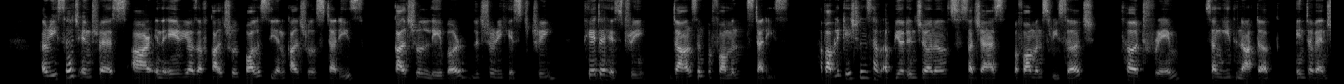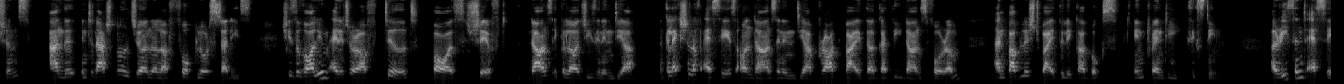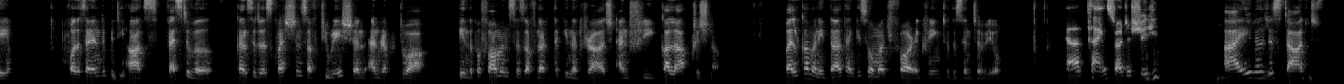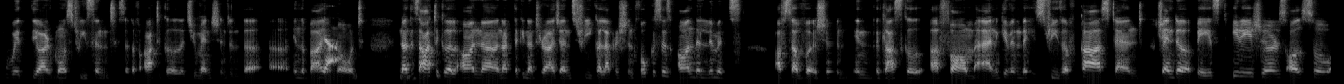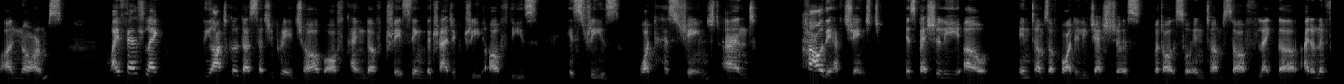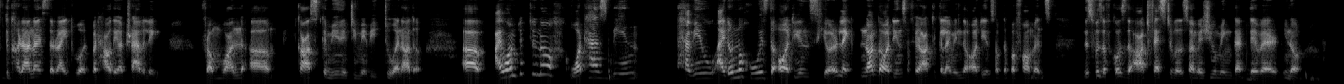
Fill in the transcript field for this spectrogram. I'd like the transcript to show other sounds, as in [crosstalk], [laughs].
Her research interests are in the areas of cultural policy and cultural studies, cultural labor, literary history, theater history, dance, and performance studies. Her publications have appeared in journals such as Performance Research, Third Frame, Sangeet Natak, Interventions, and the International Journal of Folklore Studies. She's the volume editor of Tilt, Pause, Shift, Dance Ecologies in India, a collection of essays on dance in India brought by the Gati Dance Forum and published by Tulika Books in 2016. A recent essay for the Serendipity Arts Festival considers questions of curation and repertoire in the performances of Narthaki Nataraj and Sri Kalakrishna. Welcome, Anita. Thank you so much for agreeing to this interview. Yeah, thanks, Rajeshri. I will just start with your most recent sort of article that you mentioned in the uh, in the bio yeah. note. Now, this article on uh, Narthaki Nataraj and Sri Kalakrishnan focuses on the limits of subversion in the classical uh, form, and given the histories of caste and gender-based erasures, also uh, norms, I felt like the article does such a great job of kind of tracing the trajectory of these histories, what has changed, and how they have changed, especially uh, in terms of bodily gestures, but also in terms of like the, I don't know if the gharana is the right word, but how they are traveling from one uh, caste community maybe to another. Uh, I wanted to know what has been have you i don't know who is the audience here like not the audience of your article i mean the audience of the performance this was, of course, the art festival. So I'm assuming that they were, you know,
